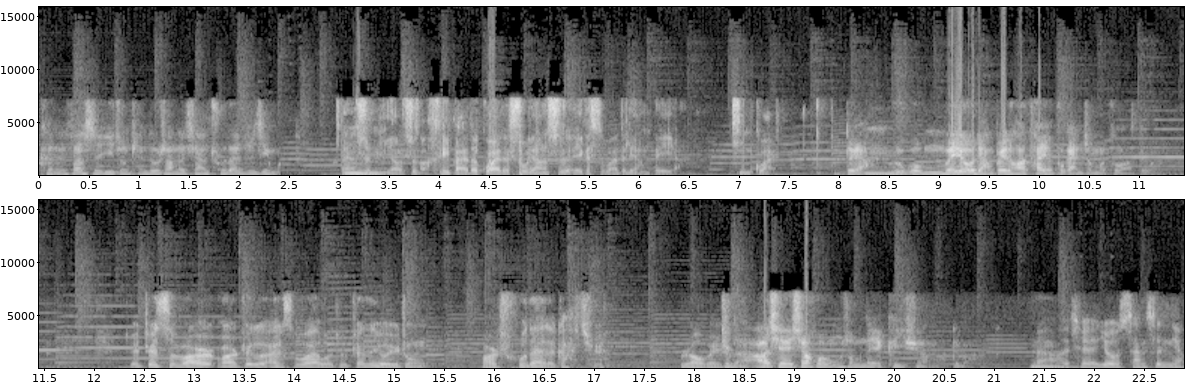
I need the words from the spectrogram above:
可能算是一种程度上的向初代致敬吧。但是你要知道，黑白的怪的数量是 X Y 的两倍呀，新怪。对啊，如果没有两倍的话，他也不敢这么做，对吧？对，这次玩玩这个 X Y，我就真的有一种玩初代的感觉，不知道为什么。是的，而且小火龙什么的也可以选嘛，对吧？对啊，而且又有三圣鸟。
